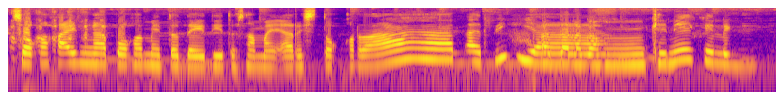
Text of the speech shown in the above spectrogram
So kakain nga po kami today dito sa may aristocrat. At, at talagang kinikilig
